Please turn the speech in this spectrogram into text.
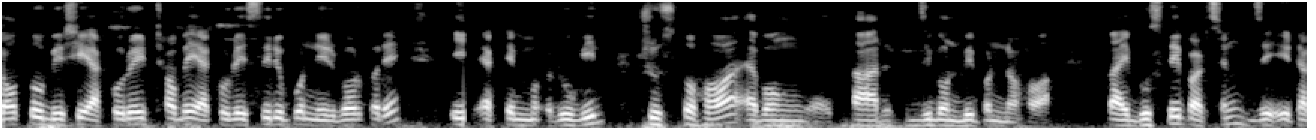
যত বেশি অ্যাকুরেট হবে অ্যাকুরেসির উপর নির্ভর করে এই একটা রোগীর সুস্থ হওয়া এবং তার জীবন বিপন্ন হওয়া। তাই বুঝতেই পারছেন যে এটা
